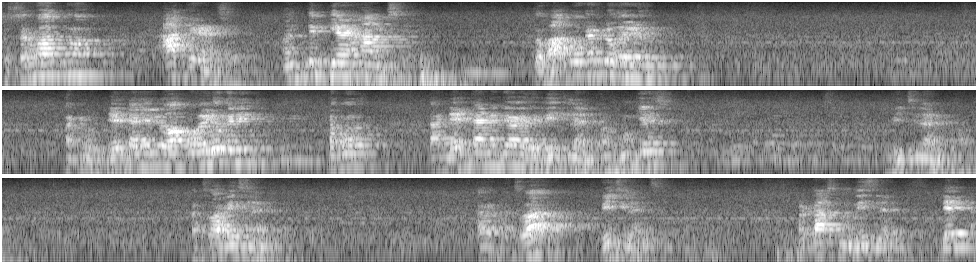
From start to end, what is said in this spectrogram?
તો શરૂઆતમાં આ કિરણ છે અંતિમ કિરણ આમ છે. તો વાંકો કેટલું વળ્યું આટલું ડેલ્ટા જેટલું વાંકો વળ્યું કે નહીં? સપોઝ આ ડેલ્ટાને કહેવાય છે વિચલન પણ. શું કહે છે વિચલન અથવા વિચલન. અથવા વિચલન. પ્રકાશનું વિચલન. ડેલ્ટા.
